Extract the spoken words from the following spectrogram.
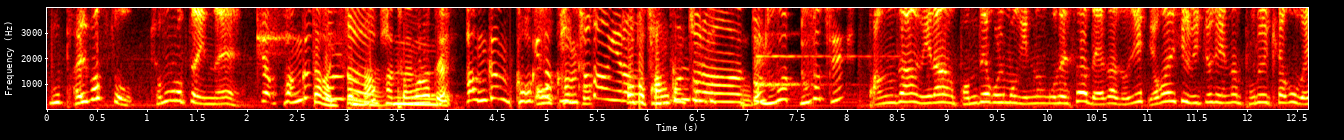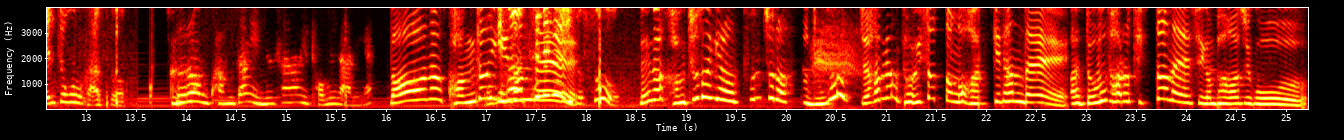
뭐 밟았어. 전문업자 있네. 야 방금 숫자가 있었나? 봤는데. 방금 거기서 어디서? 강초당이랑 어, 방금 장폰주랑 또 누구 누구지? 광장이랑 범죄 골목 있는 곳에서 내가 저기 영안실 위쪽에 있는 불을 켜고 왼쪽으로 갔어. 그럼 광장에 있는 사람이 범인 아니야? 나는 광장이긴 거기가 세명 한데 있었어. 내가 강초당이랑 폰주랑 또 누구였지? 한 명 더 있었던 것 같긴 한데 아 너무 바로 직전에 지금 봐가지고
